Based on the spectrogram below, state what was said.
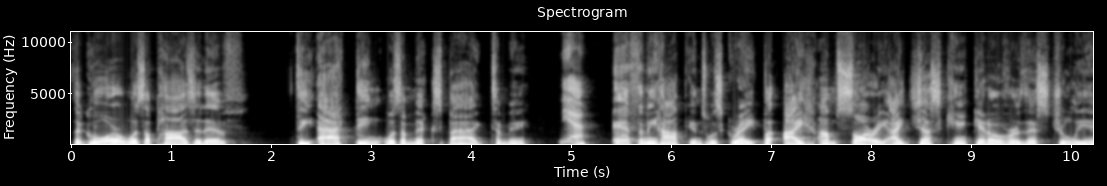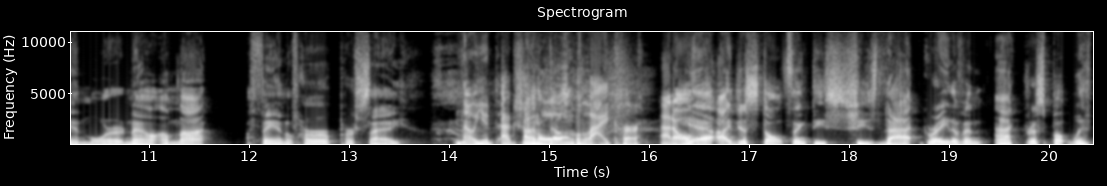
The gore was a positive. The acting was a mixed bag to me. Yeah, Anthony Hopkins was great, but I I'm sorry, I just can't get over this Julianne Moore. Now, I'm not a fan of her per se. no, you actually don't like her at all. Yeah, I just don't think these she's that great of an actress. But with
